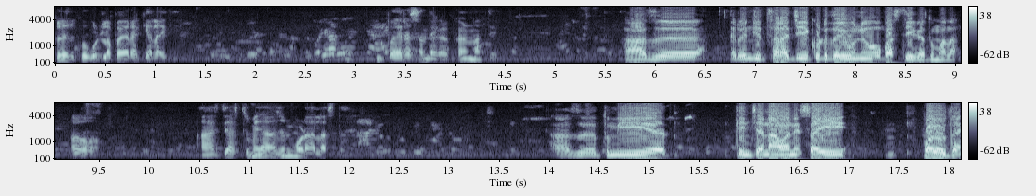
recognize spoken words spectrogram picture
कळेल को कुठला पायरा केलाय ते. पायरा संध्याकाळ कळणार ते. आज अं, रणजित सराची कुठेतरी उणीव बसते का तुम्हाला? हो. आज जास्त म्हणजे अजून मोड आला असता. आज अं, तुम्ही अं, त्यांच्या नावाने साई पळवताय.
